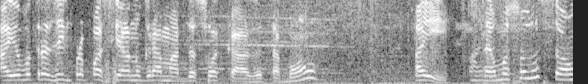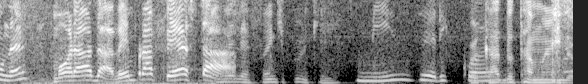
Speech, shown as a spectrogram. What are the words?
Aí eu vou trazer ele pra passear no gramado da sua casa, tá bom? Aí, é uma solução, né? Morada, vem pra festa. elefante por quê? Por Misericórdia. causa do tamanho do.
